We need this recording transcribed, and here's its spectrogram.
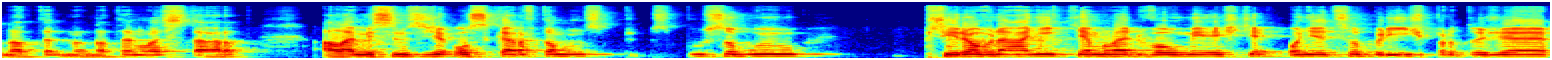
na, ten, na tenhle start, ale myslím si, že Oscar v tom způsobu přirovnání k těmhle dvou mi ještě o něco blíž, protože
